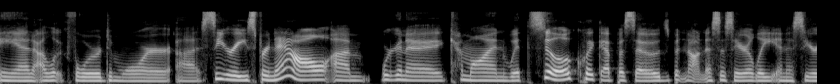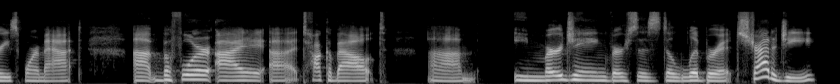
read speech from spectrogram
and I look forward to more uh, series. For now, um, we're going to come on with still quick episodes, but not necessarily in a series format. Uh, before I uh, talk about um, emerging versus deliberate strategy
